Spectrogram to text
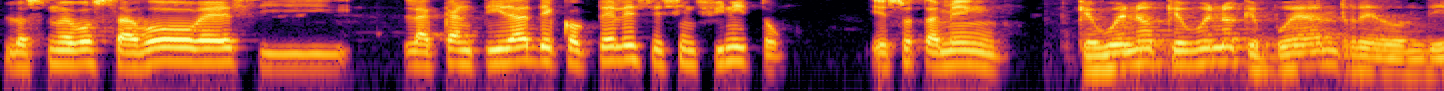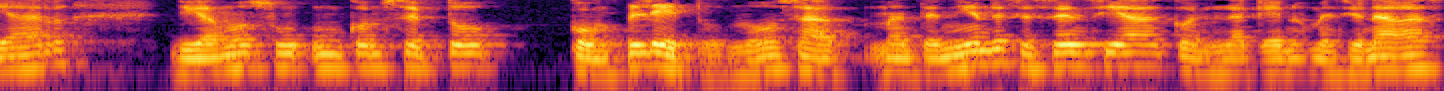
los nuevos sabores y la cantidad de cócteles es infinito. Eso también. Qué bueno, qué bueno que puedan redondear, digamos, un, un concepto completo, ¿no? O sea, manteniendo esa esencia con la que nos mencionabas,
